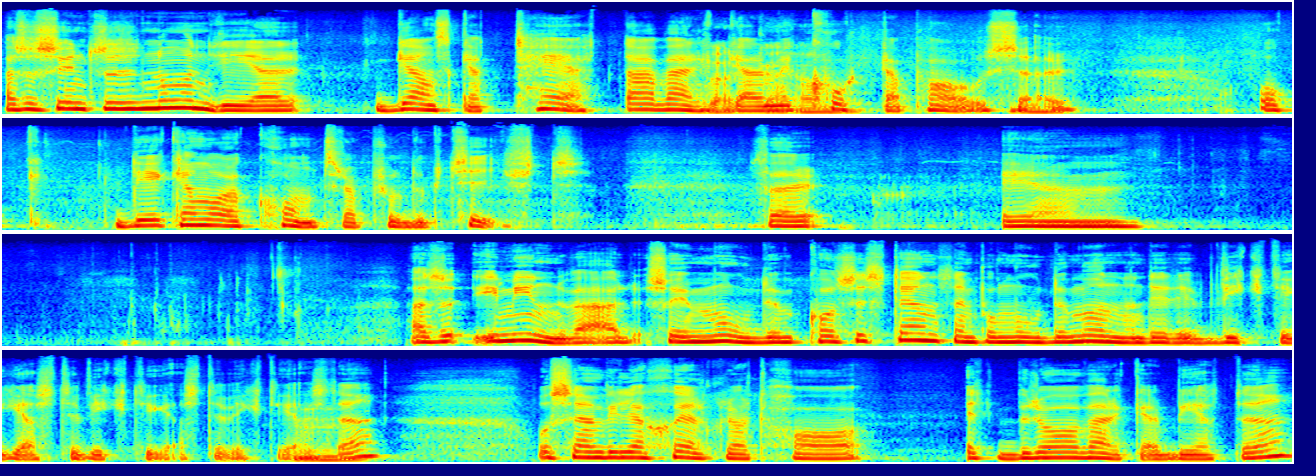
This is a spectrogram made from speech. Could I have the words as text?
alltså syntocinon ger ganska täta verkar Verkar, med ja. Mm. korta pauser. Och det kan vara kontraproduktivt. För ehm, Alltså I min värld så är moder, konsistensen på modermunnen det är det viktigaste, viktigaste, viktigaste. Mm. Och sen vill jag självklart ha ett bra verkarbete.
